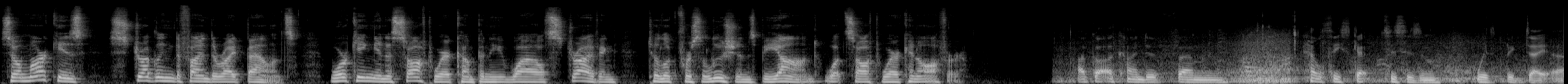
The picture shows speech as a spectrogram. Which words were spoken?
So Mark is struggling to find the right balance, working in a software company while striving to look for solutions beyond what software can offer. I've got a kind of um, healthy skepticism with big data.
